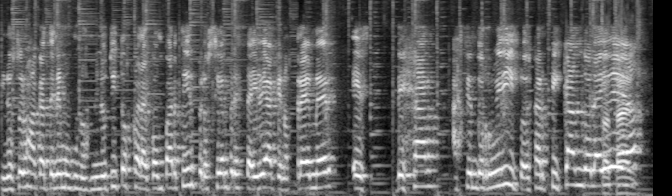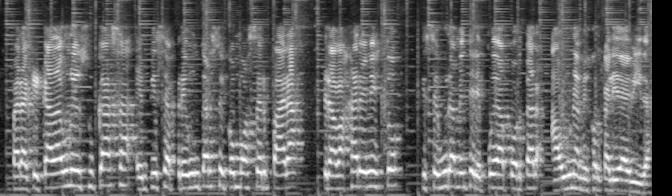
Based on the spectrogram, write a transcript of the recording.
y nosotros acá tenemos unos minutitos para compartir, pero siempre esta idea que nos trae Mer es dejar haciendo ruidito, dejar picando la Total. idea para que cada uno en su casa empiece a preguntarse cómo hacer para trabajar en esto que seguramente le pueda aportar a una mejor calidad de vida.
